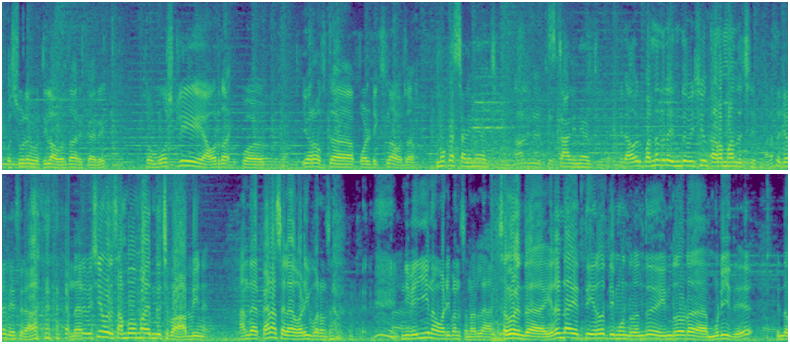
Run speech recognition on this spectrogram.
இப்போ ஸ்டூடெண்ட் மத்தியில் அவர் தான் இருக்கார். ஸோ மோஸ்ட்லி அவர் தான் இப்போ இயர் ஆஃப் த பாலிடிக்ஸ்னால் அவர் தான் மு க ஸ்டாலினே வச்சு ஸ்டாலினே வச்சு இது அவர் பண்ணதில் இந்த விஷயம் தரமாக இருந்துச்சு? மனசை பேசுறா. இந்த விஷயம் ஒரு சம்பவமாக இருந்துச்சுப்பா அப்படின்னு. அந்த பேனா சிலை உடைக்க போகிறேன் சார். நீ வெயி நான் உடைப்பேன்னு சொன்னார்ல. ஸோ இந்த இரண்டாயிரத்தி இருபத்தி மூன்று வந்து இன்றோட முடியுது. இந்த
